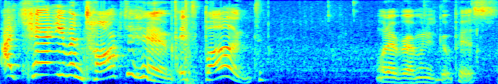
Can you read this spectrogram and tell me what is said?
I can't even talk to him. It's bugged. Whatever, I'm gonna go piss.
